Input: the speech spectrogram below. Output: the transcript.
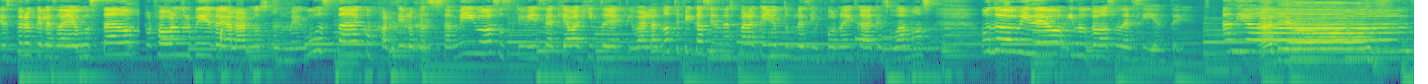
Espero que les haya gustado. Por favor, no olviden regalarnos un me gusta, compartirlo con sus amigos, suscribirse aquí abajito y activar las notificaciones para que YouTube les informe cada que subamos un nuevo video y nos vemos en el siguiente. Adiós. Adiós.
